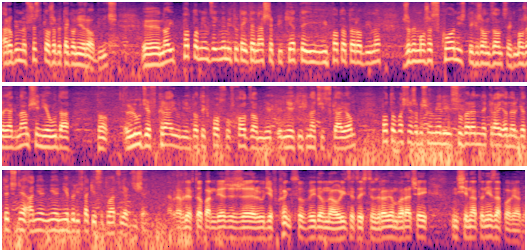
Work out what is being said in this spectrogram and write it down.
a robimy wszystko, żeby tego nie robić. Yy, No i po to między innymi tutaj te nasze pikiety i, i po to to robimy, żeby może skłonić tych rządzących, może jak nam się nie uda, to ludzie w kraju niech do tych posłów chodzą, niech, niech ich naciskają, po to właśnie, żebyśmy mieli suwerenny kraj energetycznie, a nie, nie, nie byli w takiej sytuacji jak dzisiaj. Naprawdę w to pan wierzy, że ludzie w końcu wyjdą na ulicę, coś z tym zrobią, bo raczej nic się na to nie zapowiada.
